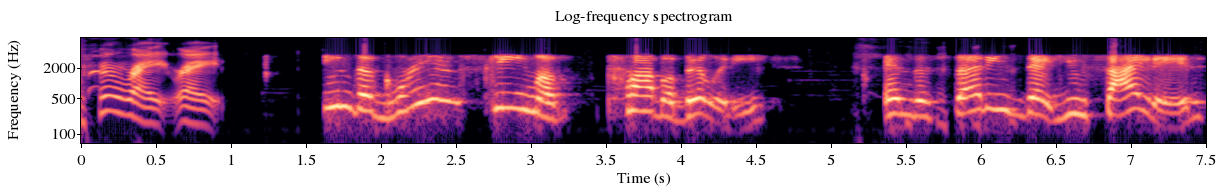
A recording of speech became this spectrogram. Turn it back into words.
right. Right. In the grand scheme of probability and the studies that you cited,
